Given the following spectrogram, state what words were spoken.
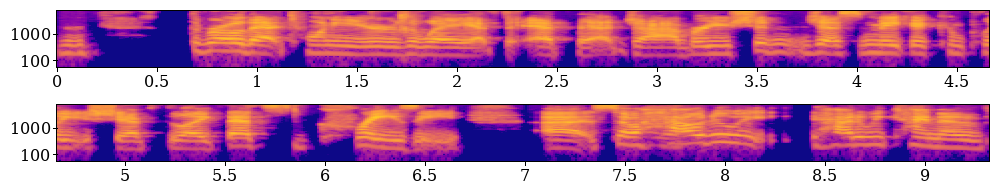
throw that 20 years away at the, at that job or you shouldn't just make a complete shift like that's crazy uh, so how do we how do we kind of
